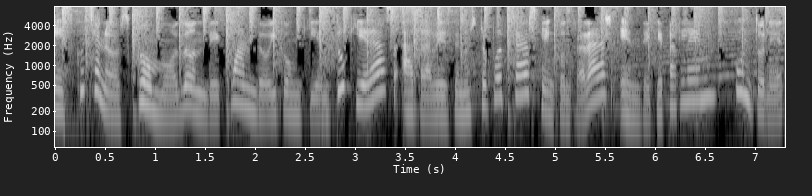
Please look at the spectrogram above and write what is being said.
Escúchanos cómo, dónde, cuándo y con quien tú quieras a través de nuestro podcast que encontrarás en dequeparlem.net.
